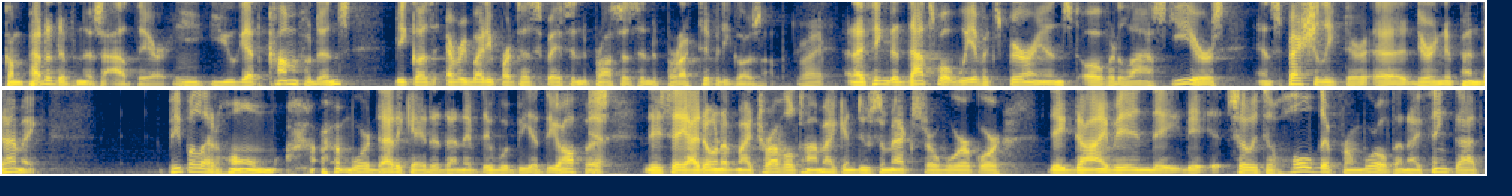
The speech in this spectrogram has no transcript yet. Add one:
competitiveness out there. Mm. You, you get confidence because everybody participates in the process and the productivity goes up. Right. And I think that that's what we have experienced over the last years, and especially dur- uh, during the pandemic. People at home are more dedicated than if they would be at the office. They say, "I don't have my travel time; I can do some extra work," or they dive in. They, they so it's a whole different world, and I think that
